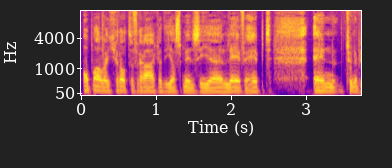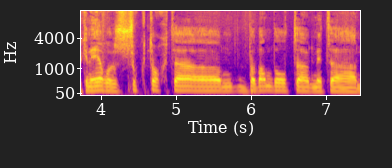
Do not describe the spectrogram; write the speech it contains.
op alle grote vragen die als mens in je leven hebt. En toen heb ik een hele zoektocht bewandeld... met de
